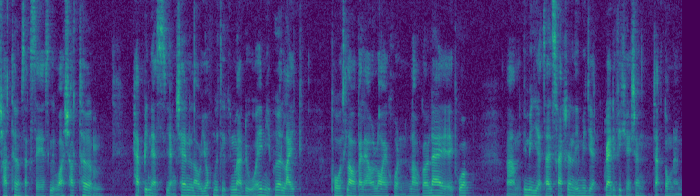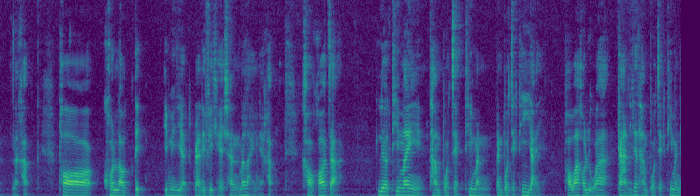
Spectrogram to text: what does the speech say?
short term success หรือว่า short term happiness อย่างเช่นเรายกมือถือขึ้นมาดูไอ้มีเพื่อนไลค์โพสต์เราไปแล้วร้อยคน เราก็ได้ไอ้พวก immediate satisfaction หรือ immediate gratification จากตรงนั้นนะครับ พอคนเราติด immediate gratification เมื่อไหร่เนี่ยครับเขาก็จะเลือกที่ไม่ทำโปรเจกต์ที่มันเป็นโปรเจกต์ที่ใหญ่ เพราะว่าเขารู้ว่าการที่จะทำโปรเจกต์ที่มันใ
